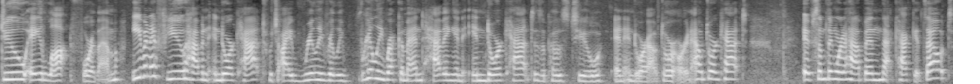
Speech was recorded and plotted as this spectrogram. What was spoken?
do a lot for them. Even if you have an indoor cat, which I really, really, really recommend having an indoor cat as opposed to an indoor outdoor or an outdoor cat, if something were to happen, that cat gets out,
